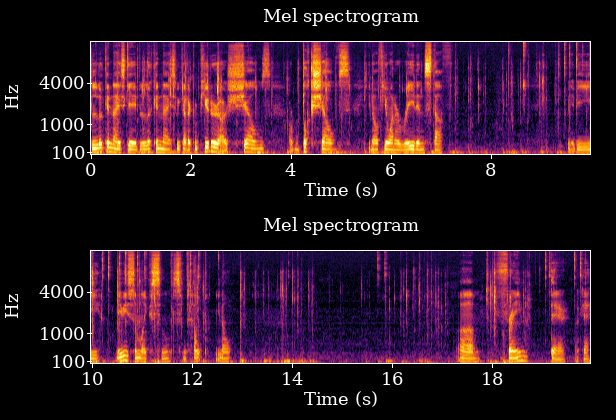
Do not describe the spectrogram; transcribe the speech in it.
looking nice, Gabe. Looking nice. We got our computer, our shelves, our bookshelves. You know, if you want to read and stuff. Maybe, maybe some like some some help. You know. um, frame there. Okay,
